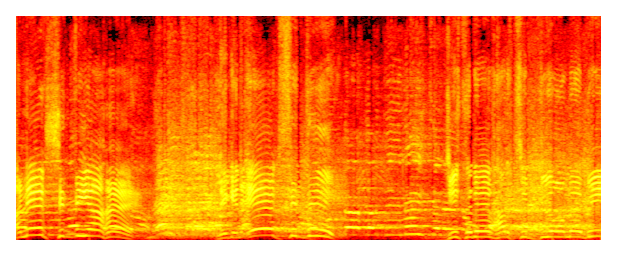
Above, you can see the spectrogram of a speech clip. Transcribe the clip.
अनेक सिद्धियाँ हैं, लेकिन एक सिद्धि जिसने हर सिद्धियों में भी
